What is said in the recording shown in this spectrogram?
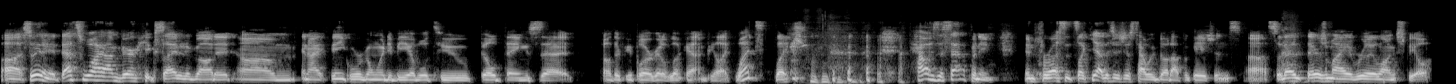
Uh, so anyway, that's why I'm very excited about it. Um, and I think we're going to be able to build things that other people are going to look at and be like, what? Like, how is this happening? And for us, it's like, yeah, this is just how we build applications. Uh, so that, there's my really long spiel.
